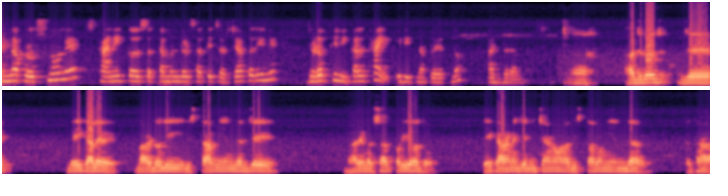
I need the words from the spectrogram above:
એમના પ્રશ્નોને સ્થાનિક સત્તામંડળ સાથે ચર્ચા કરીને ઝડપથી નિકાલ થાય એ રીતના પ્રયત્નો હાથ ધરાવવામાં અ, આજરોજ જે ગઈકાલે બારડોલી વિસ્તારની અંદર જે ભારે વરસાદ પડ્યો હતો તે કારણે જે નીચાણવાળા વિસ્તારોની અંદર તથા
